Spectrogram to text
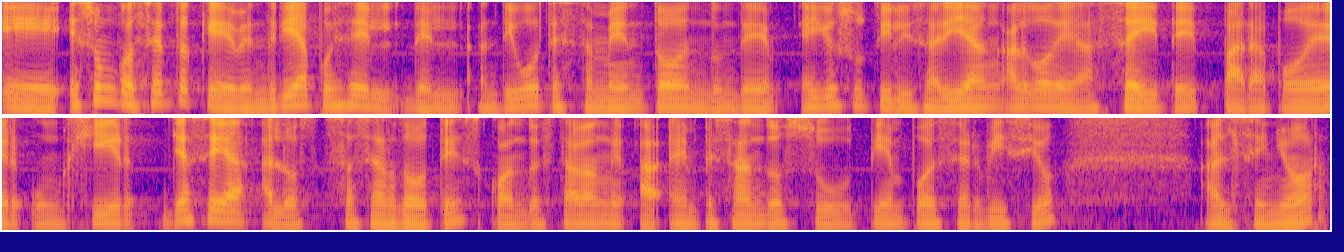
eh, es un concepto que vendría pues del, Antiguo Testamento en donde ellos utilizarían algo de aceite para poder ungir ya sea a los sacerdotes cuando estaban eh, empezando su tiempo de servicio al Señor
